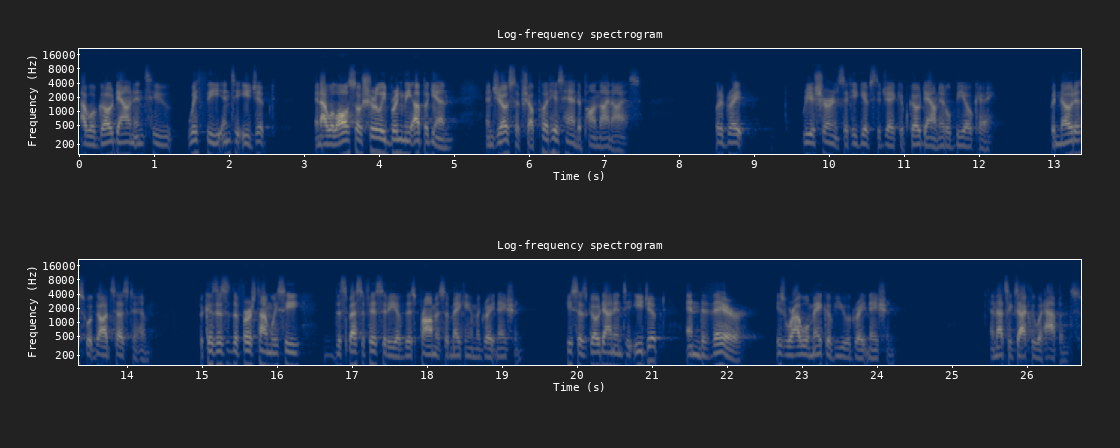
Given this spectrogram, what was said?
I will go down into with thee into Egypt, and I will also surely bring thee up again, and Joseph shall put his hand upon thine eyes. What a great reassurance that he gives to Jacob. Go down, it'll be okay. But notice what God says to him, because this is the first time we see the specificity of this promise of making him a great nation. He says, Go down into Egypt, and there is where I will make of you a great nation. And that's exactly what happens.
